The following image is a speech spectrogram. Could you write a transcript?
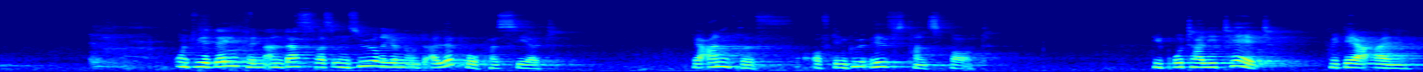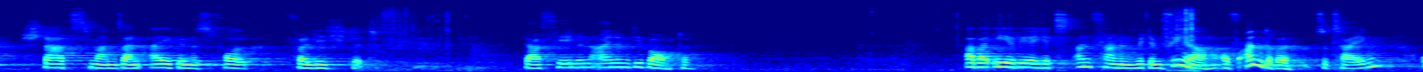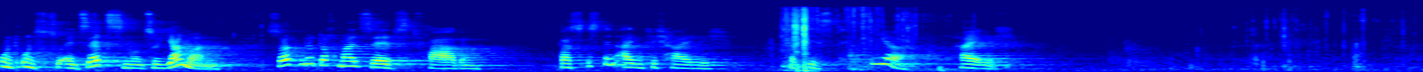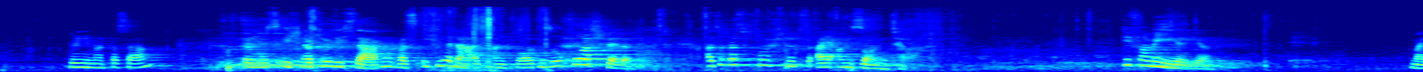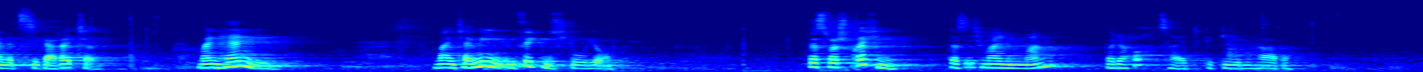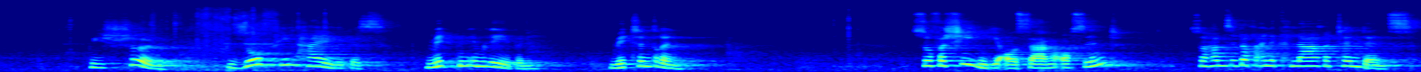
Und wir denken an das, was in Syrien und Aleppo passiert, der Angriff auf den Hilfstransport, die Brutalität, mit der ein Staatsmann sein eigenes Volk verlichtet. Da fehlen einem die Worte. Aber ehe wir jetzt anfangen, mit dem Finger auf andere zu zeigen und uns zu entsetzen und zu jammern, sollten wir doch mal selbst fragen, was ist denn eigentlich heilig? Was ist hier heilig? Will niemand was sagen? Dann muss ich natürlich sagen, was ich mir da als Antworten so vorstelle. Also das Frühstücksei am Sonntag die Familie, meine Zigarette, mein Handy, mein Termin im Fitnessstudio, das Versprechen, das ich meinem Mann bei der Hochzeit gegeben habe. Wie schön, so viel Heiliges mitten im Leben, mittendrin. So verschieden die Aussagen auch sind, so haben sie doch eine klare Tendenz.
